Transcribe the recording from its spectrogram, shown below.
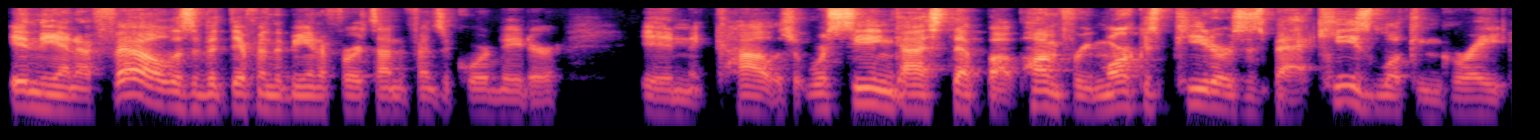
in the NFL is a bit different than being a first time defensive coordinator in college. We're seeing guys step up. Humphrey, Marcus Peters is back. He's looking great.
